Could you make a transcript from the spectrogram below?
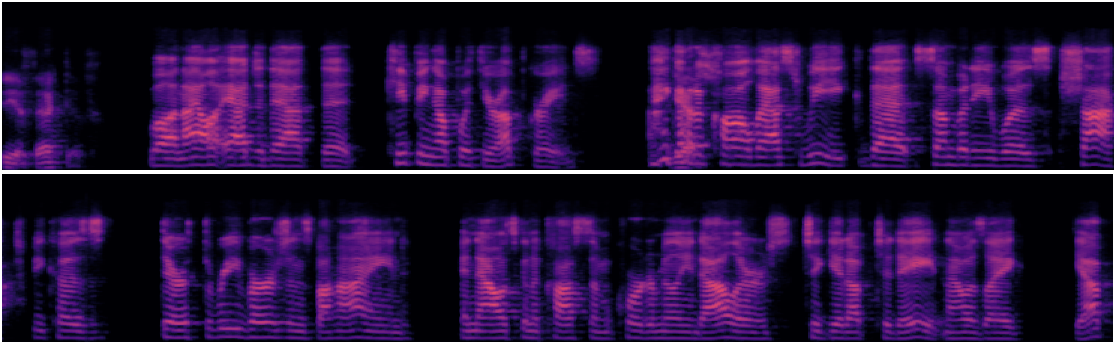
be effective. well, and I'll add to that, that keeping up with your upgrades. I got a call last week that somebody was shocked because they're three versions behind and now it's gonna cost them a quarter million dollars to get up to date. And I was like, yep,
